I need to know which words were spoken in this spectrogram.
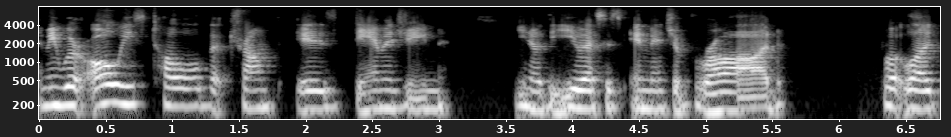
I mean, we're always told that Trump is damaging you know the US's image abroad, but like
